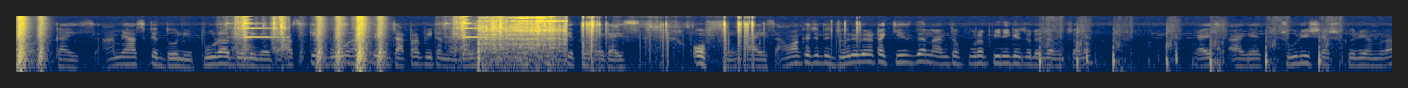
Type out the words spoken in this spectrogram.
গড গাইস আমি আজকে দনি পুরা দনি গাইস আজকে বউর হাত জাটার পিটা না, বউর গাইস ওফ গাইস আমাকে যদি জোরে জোরে একটা কিস দেন আমি তো পুরো পিনিকে চলে যাব, চলো। গাইস আগে চুরি শেষ করি আমরা।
